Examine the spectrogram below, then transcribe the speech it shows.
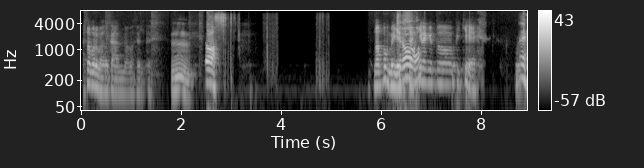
Αυτό μπορούμε να το κάνουμε, άμα θέλετε. Μμ. Ποιο; Να πούμε για τη Ποιο; Σακύρα και το Πικέ. Ε,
